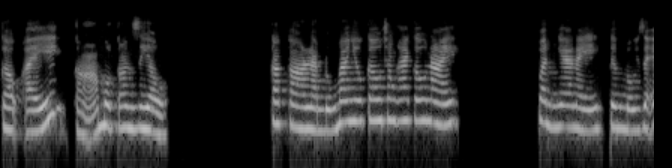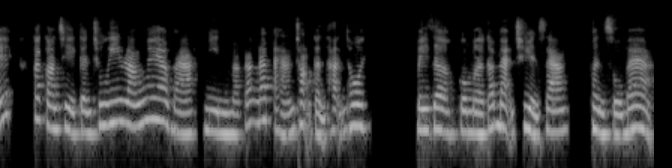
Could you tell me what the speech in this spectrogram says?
Cậu ấy có một con diều. Các con làm đúng bao nhiêu câu trong hai câu này? Phần nghe này tương đối dễ, các con chỉ cần chú ý lắng nghe và nhìn vào các đáp án chọn cẩn thận thôi. Bây giờ cô mời các bạn chuyển sang phần số 3.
